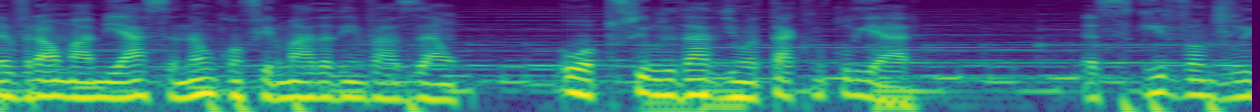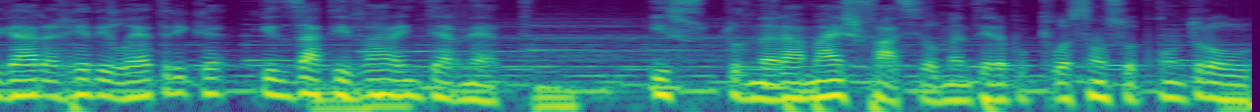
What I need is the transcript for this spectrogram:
Haverá uma ameaça não confirmada de invasão ou a possibilidade de um ataque nuclear. A seguir, vão desligar a rede elétrica e desativar a internet. Isso tornará mais fácil manter a população sob controlo.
